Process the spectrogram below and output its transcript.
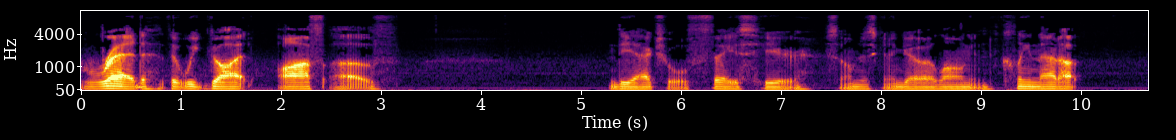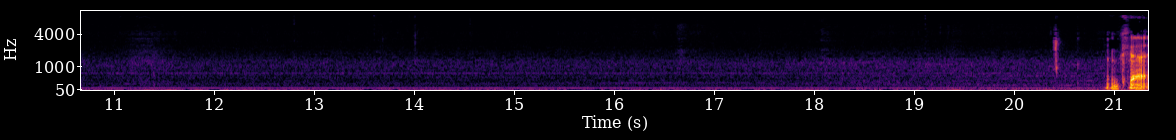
red that we got off of the actual face here. So I'm just going to go along and clean that up. Okay.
